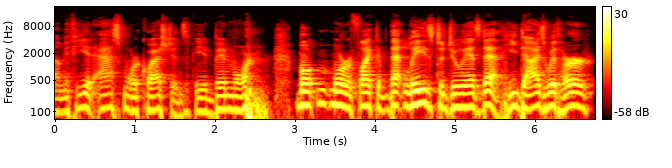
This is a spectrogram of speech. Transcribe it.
Um, if he had asked more questions, if he had been more, more, more reflective, that leads to Juliet's death. He dies with her.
